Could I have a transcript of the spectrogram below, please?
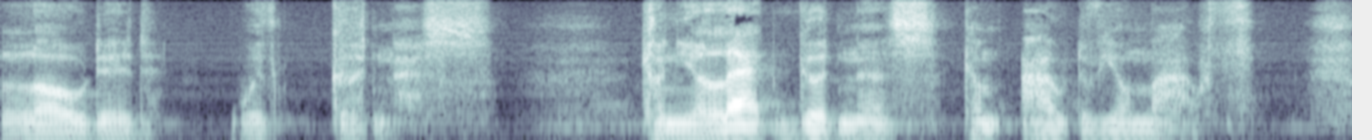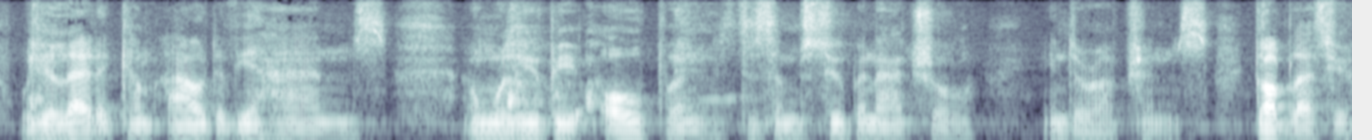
loaded with goodness. Can you let goodness come out of your mouth? Will you let it come out of your hands? And will you be open to some supernatural interruptions? God bless you.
